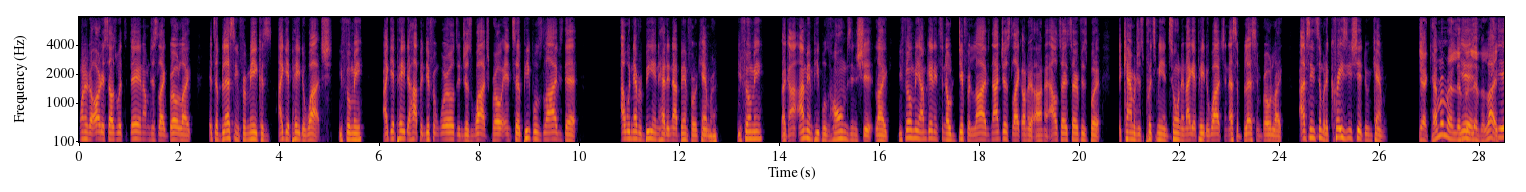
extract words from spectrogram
one of the artists I was with today, and I'm just like, bro, like it's a blessing for me because I get paid to watch. You feel me? I get paid to hop in different worlds and just watch, bro, into people's lives that I would never be in had it not been for a camera. You feel me? Like I, I'm in people's homes and shit. Like you feel me? I'm getting to know different lives, not just like on a on an outside surface, but the camera just puts me in tune, and I get paid to watch, and that's a blessing, bro. Like I've seen some of the craziest shit doing camera. Yeah, cameramen live Yeah. live the life, man,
